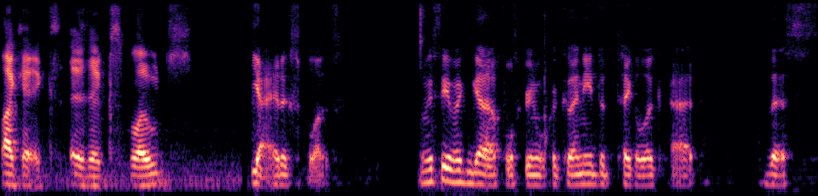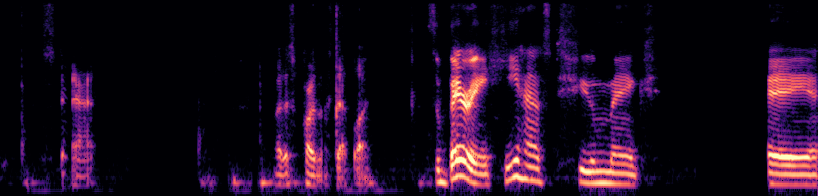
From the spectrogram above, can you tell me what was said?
like it, ex- it explodes. Yeah, it explodes. Let me see if I can get a full screen real quick because I need to take a look at this stat. Uh, this part of the stat block. So Barry, he has to make a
